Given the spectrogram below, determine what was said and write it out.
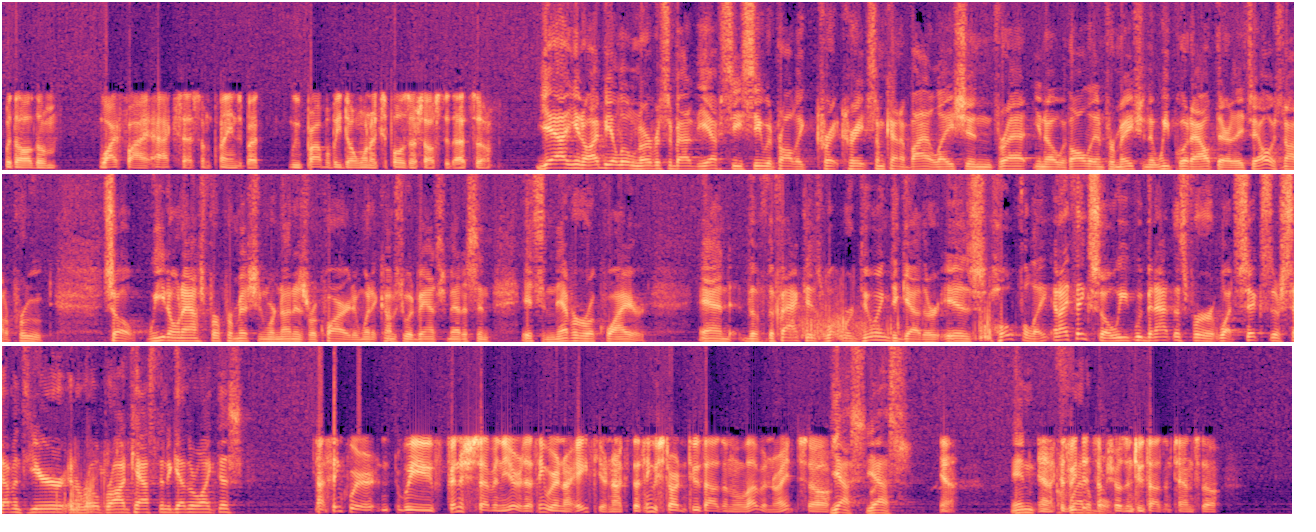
with all the Wi-Fi access on planes, but we probably don't want to expose ourselves to that. So, Yeah, you know, I'd be a little nervous about it. The FCC would probably create, create some kind of violation threat, you know, with all the information that we put out there. They'd say, oh, it's not approved. So we don't ask for permission where none is required. And when it comes to advanced medicine, it's never required. And the, the fact is, what we're doing together is hopefully, and I think so, we, we've been at this for, what, sixth or seventh year in a row broadcasting together like this? I think we're we finished seven years. I think we're in our eighth year now because I think we started in 2011, right? So, Yes, yes. Yeah, Incredible. yeah, because we did some shows in 2010. So,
